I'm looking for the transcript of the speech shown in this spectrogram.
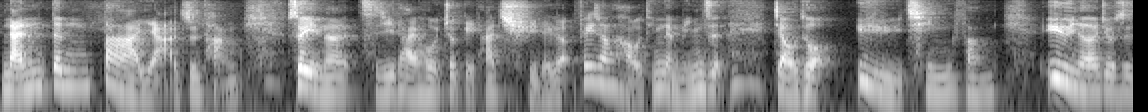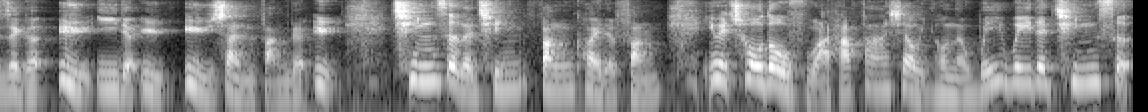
难登大雅之堂，所以呢，慈禧太后就给他取了一个非常好听的名字，叫做。玉清芳，玉呢就是这个御医的御，御膳房的御，青色的青，方块的方。因为臭豆腐啊，它发酵以后呢，微微的青色，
